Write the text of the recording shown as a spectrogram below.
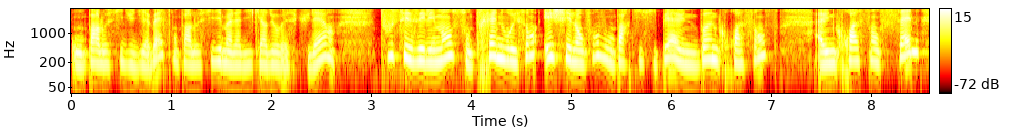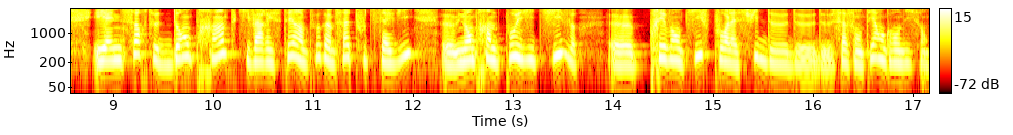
on parle aussi du diabète, on parle aussi des maladies cardiovasculaires. Tous ces éléments sont très nourrissants et chez l'enfant vont participer à une bonne croissance, à une croissance saine et à une sorte d'empreinte qui va rester un peu comme ça toute sa vie, euh, une empreinte positive euh, préventive pour la suite de, sa santé en grandissant.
